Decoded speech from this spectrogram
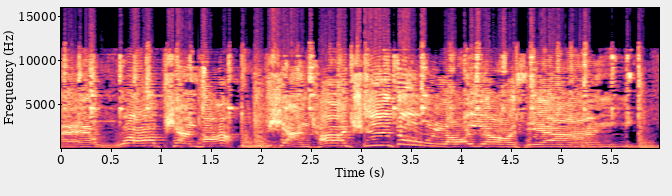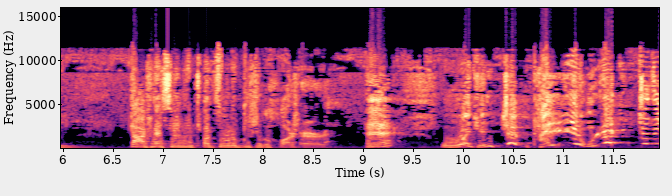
哎，我骗他，骗他去斗老妖仙。大帅心里他走了不是个好事了。嗯，我军正派用人之计，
